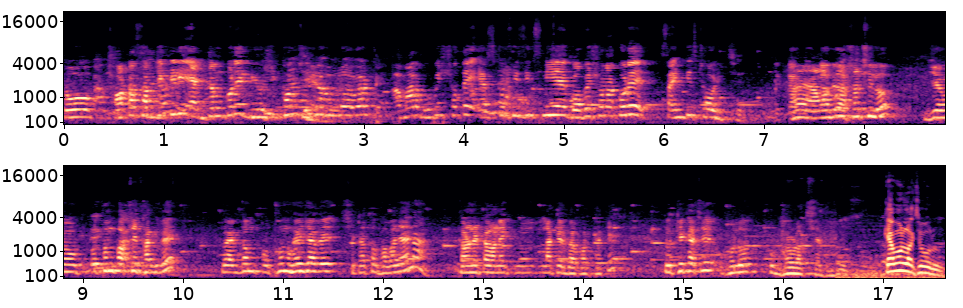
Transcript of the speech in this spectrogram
তো ছটা সাবজেক্টেরই একজন করে গৃহশিক্ষক ছিলেন। আমার ভবিষ্যতে অ্যাস্ট্রোফিজিক্স নিয়ে গবেষণা করে সায়েন্টিস্ট হওয়ার ইচ্ছে। হ্যাঁ আমাদের আশা ছিল যে ও প্রথম পাশে থাকবে। তো একদম প্রথম হয়ে যাবে সেটা তো ভাবা যায় না কারণ এটা অনেক লাখের ব্যাপার থাকে। তো ঠিক আছে হলো খুব ভালো লাগছে কেমন লাগছে বলুন?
